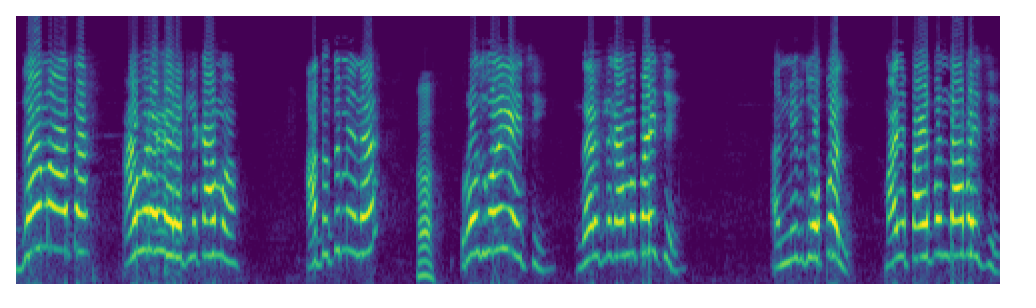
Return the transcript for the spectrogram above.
जा मग आता. आवरा घरातले काम. आता तुम्ही ना हा. रोज गोळी घ्यायची. घरातले काम पाहिजे आणि मी झोपल. माझे पाय पण दाबायचे.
